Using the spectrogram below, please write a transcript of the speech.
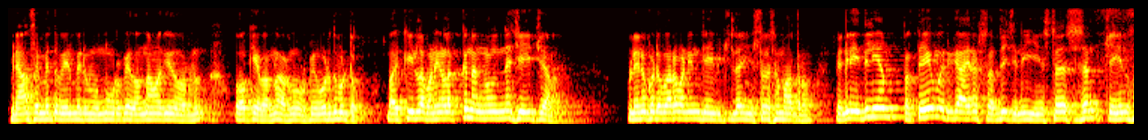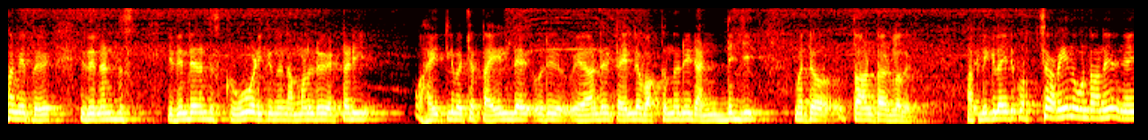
പിന്നെ ആ സമയത്ത് വരുമ്പോൾ ഒരു മുന്നൂറ് റുപ്യ തന്നാൽ മതി എന്ന് പറഞ്ഞു. ഓക്കെ പറഞ്ഞു അറുന്നൂറ് റുപ്യ കൊടുത്ത് വിട്ടു. ബാക്കിയുള്ള പണികളൊക്കെ ഞങ്ങൾ തന്നെ ചെയ്യിച്ചാണ് പുള്ളിനെ കൂടെ വേറെ പണിയൊന്നും ചെയ്യിപ്പിച്ചില്ല ഇൻസ്റ്റലേഷൻ മാത്രം. പിന്നെ ഇതിൽ ഞാൻ പ്രത്യേകം ഒരു കാര്യം ശ്രദ്ധിച്ചിന് ഇൻസ്റ്റലേഷൻ ചെയ്യുന്ന സമയത്ത് ഇത് രണ്ട് ഇതിന്റെ രണ്ട് സ്ക്രൂ അടിക്കുന്നത് നമ്മളൊരു എട്ടടി ഹൈറ്റിൽ വെച്ച ടൈലിന്റെ ഒരു ഏതാണ്ട് ടൈലിന്റെ വക്കുന്ന ഒരു രണ്ടിഞ്ച് മറ്റോ താണിട്ടുള്ളത് അതിന്റെ കുറച്ച് അറിയുന്നതുകൊണ്ടാണ് ഞാൻ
